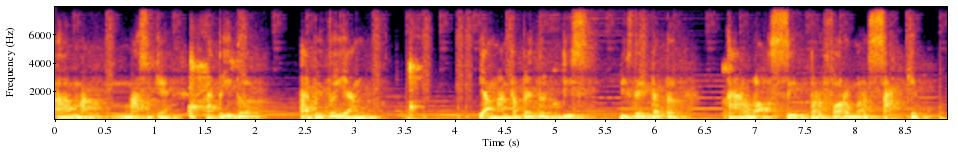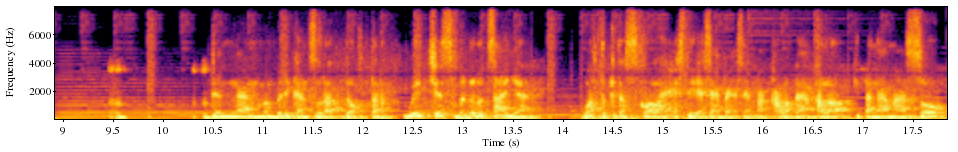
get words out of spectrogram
uh, ma masuknya tapi itu tapi itu yang yang mantap itu di di tuh kalau si performer sakit dengan memberikan surat dokter which is menurut saya waktu kita sekolah SD SMP SMA kalau kalau kita nggak masuk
